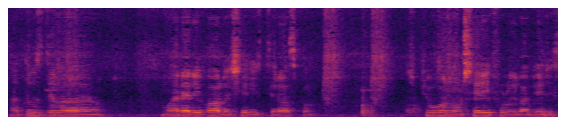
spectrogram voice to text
adus de la marea rivală Sheriff Tiraspol, șpionul șerifului la Veris.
